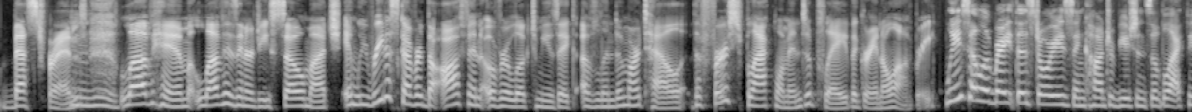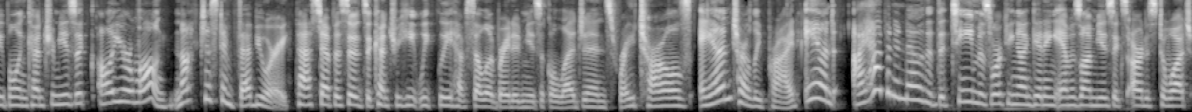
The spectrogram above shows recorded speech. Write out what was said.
best friend. Mhm. Love him, love his energy so much. And we rediscovered the often overlooked music of Linda Martell, the first Black woman to play the Grand Ole Opry. We celebrate the stories and contributions of Black people in country music all year long, not just in February. Past episodes of Country Heat Weekly have celebrated musical legends Ray Charles and Charley Pride. And I happen to know that the team is working on getting Amazon Music's artist to watch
